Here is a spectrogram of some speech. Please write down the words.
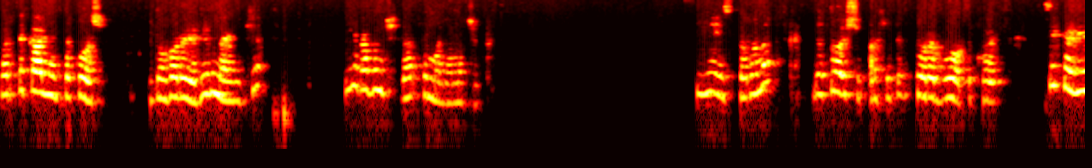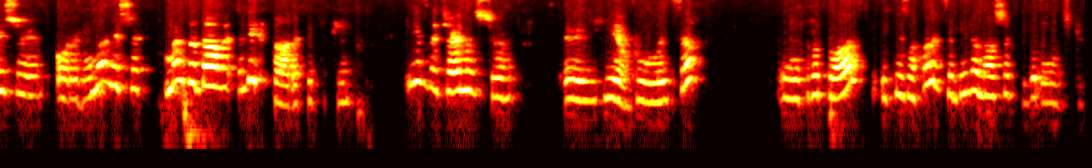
вертикальні також догори рівненькі. І робимо четвертий малюночок. Цієї сторони, для того, щоб архітектура була такою цікавішою, оригінальнішою, ми додали ліхтарики такі. І, звичайно, що е, є вулиця, е, тротуар, який знаходиться біля наших будиночків.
